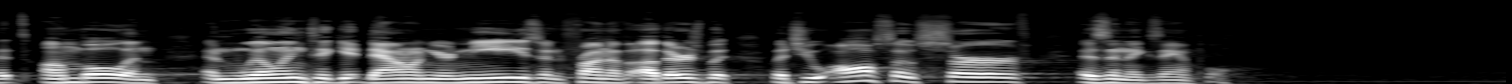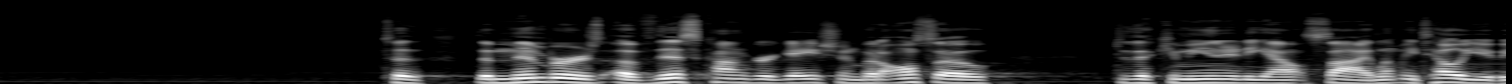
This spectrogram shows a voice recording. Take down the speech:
that's humble and, and willing to get down on your knees in front of others, but, but you also serve as an example to the members of this congregation, but also to the community outside. Let me tell you,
